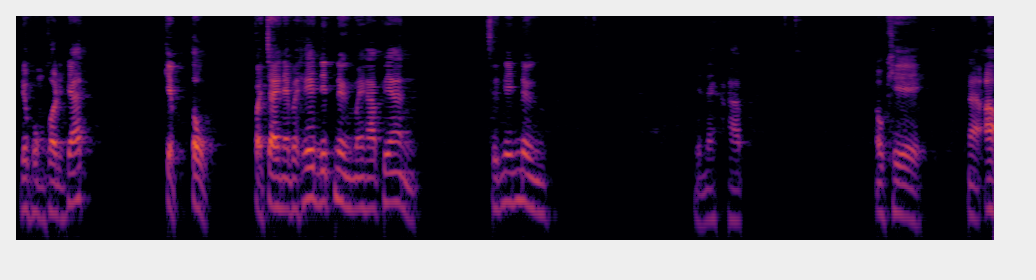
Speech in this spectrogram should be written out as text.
เดี๋ยวผมขออนุญาตเก็บตกปัจจัยในประเทศนิดนึงไหมครับพี่อันสักนิดนึงเดี๋ยวนะครับ โอเคนะอะ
